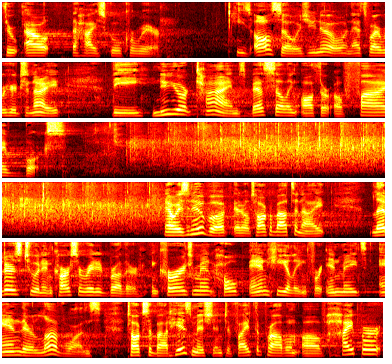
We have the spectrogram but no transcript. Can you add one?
throughout the high school career. He's also, as you know, and that's why we're here tonight, the New York Times best-selling author of five books. Now, his new book that I'll talk about tonight, Letters to an Incarcerated Brother Encouragement, Hope, and Healing for Inmates and Their Loved Ones, talks about his mission to fight the problem of hyper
